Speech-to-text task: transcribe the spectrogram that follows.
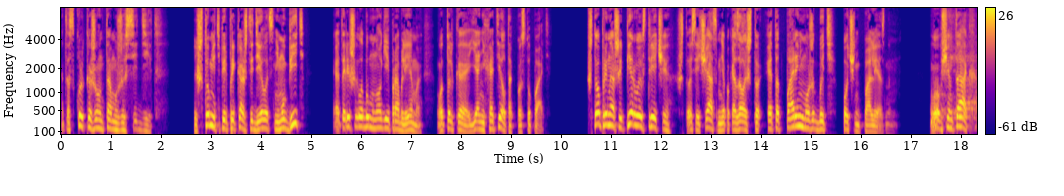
Это сколько же он там уже сидит? И что мне теперь прикажете делать с ним? Убить? это решило бы многие проблемы, вот только я не хотел так поступать. Что при нашей первой встрече, что сейчас, мне показалось, что этот парень может быть очень полезным. В общем так,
